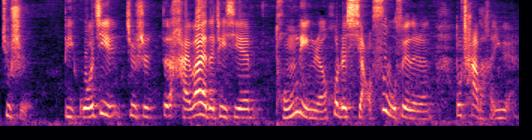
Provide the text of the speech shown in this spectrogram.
就是比国际就是的海外的这些。同龄人或者小四五岁的人都差得很远。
